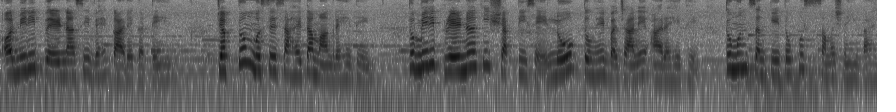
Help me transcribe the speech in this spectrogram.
और मेरी प्रेरणा से वह कार्य करते हैं। जब तुम मुझसे सहायता मांग रहे थे तो मेरी प्रेरणा की शक्ति से लोग तुम्हें बचाने आ रहे थे। तुम उन संकेतों को समझ नहीं पाए।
